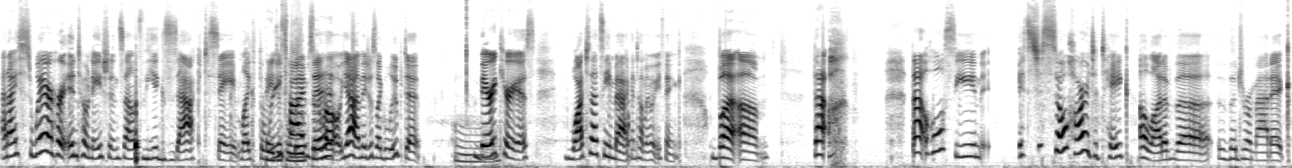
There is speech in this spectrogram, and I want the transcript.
and I swear her intonation sounds the exact same, like three times in a row. Yeah, and they just like looped it. Very curious. Watch that scene back and tell me what you think. But um, that that whole scene, it's just so hard to take a lot of the the dramatic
